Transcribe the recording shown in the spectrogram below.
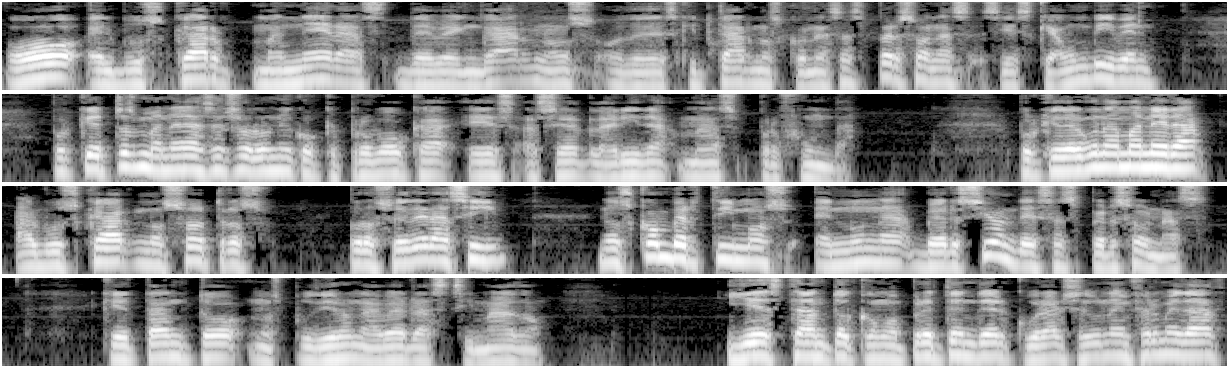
o el buscar maneras de vengarnos o de desquitarnos con esas personas si es que aún viven, porque de todas maneras eso lo único que provoca es hacer la herida más profunda. Porque de alguna manera, al buscar nosotros proceder así, nos convertimos en una versión de esas personas que tanto nos pudieron haber lastimado. Y es tanto como pretender curarse de una enfermedad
